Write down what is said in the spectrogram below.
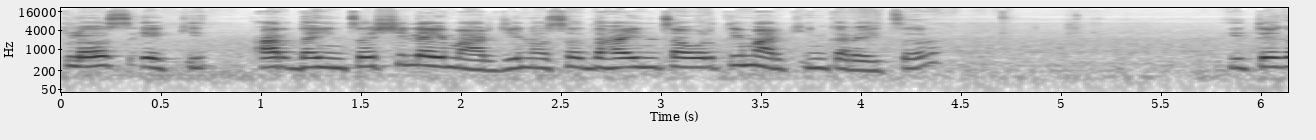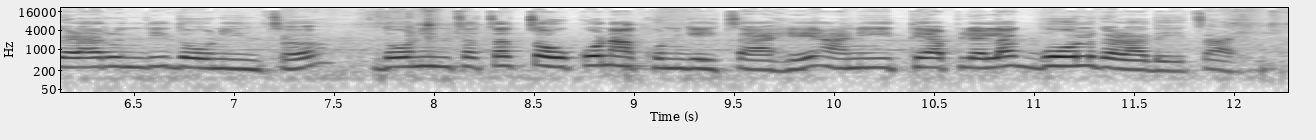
प्लस एक अर्धा इंच शिलाई मार्जिन असं दहा इंचावरती मार्किंग करायचं. इथे गळारुंदी दोन इंच. दोन इंचाचा चौकोन आखून घ्यायचा आहे आणि इथे आपल्याला गोल गळा द्यायचा आहे.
